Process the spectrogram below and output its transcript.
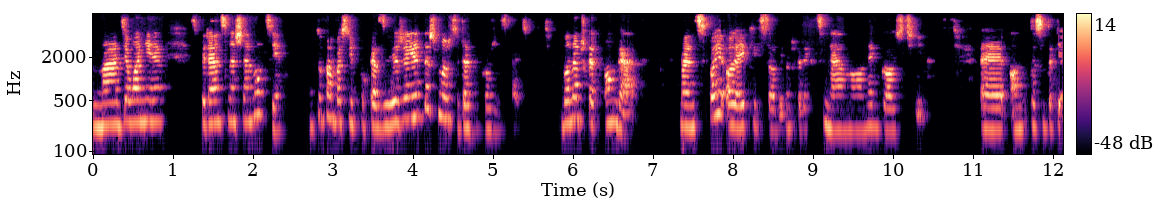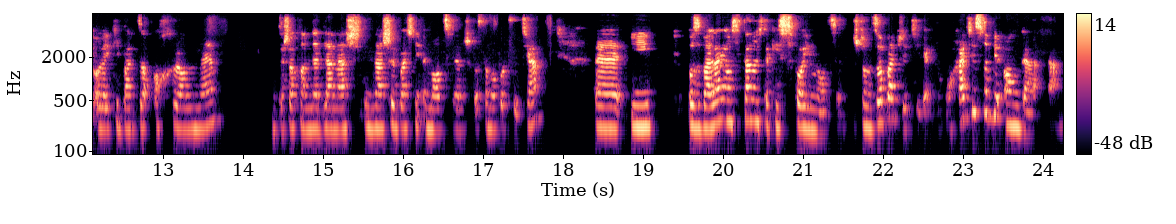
ma działanie wspierające nasze emocje. I tu Wam właśnie pokazuję, że je też możecie tak wykorzystać. Bo na przykład On Guard, mając swoje olejki w sobie, na przykład jak cynamon, jak gościk, on, to są takie olejki bardzo ochronne, też ochronne dla nas, naszych właśnie emocji, naszego samopoczucia. E, i pozwalają stanąć takiej swojej mocy. Zresztą zobaczycie, jak powąchacie sobie ongata,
